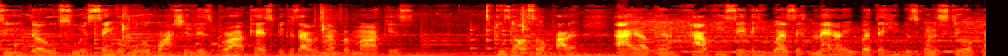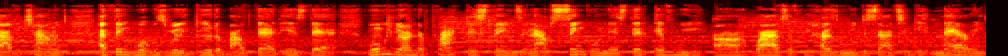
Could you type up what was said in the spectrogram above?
to those who are single who are watching this broadcast, because I remember Marcus, who's also a part of ILM, how he said that he wasn't married, but that he was going to still apply the challenge. I think what was really good about that is that when we learn to practice things in our singleness, that if we are wives, if we husband, we decide to get married,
